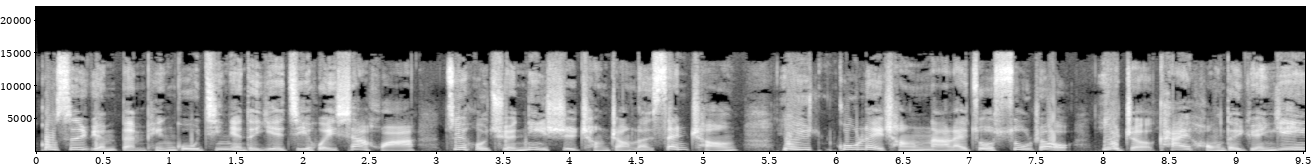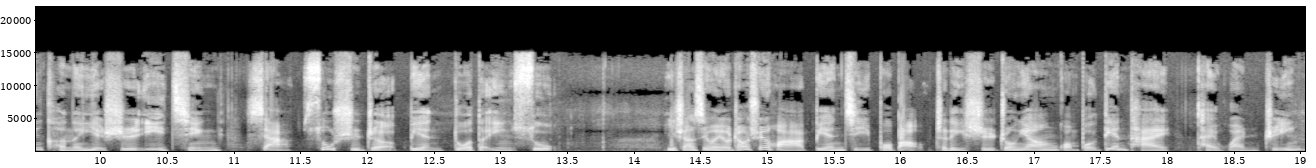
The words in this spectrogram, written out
公司原本评估今年的业绩会下滑，最后却逆势成长了三成。由于菇类常拿来做素肉。”业者开红的原因可能也是疫情下素食者变多的因素。以上新闻由张旭华编辑播报这里是中央广播电台台湾之音。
